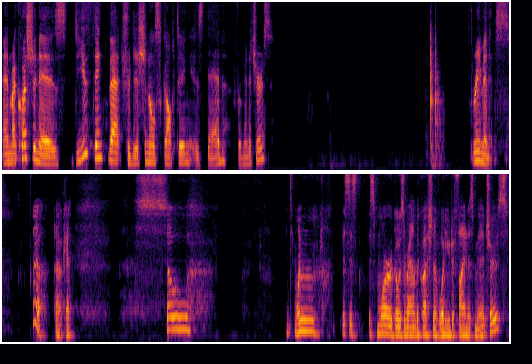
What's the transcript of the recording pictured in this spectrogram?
And my question is Do you think that traditional sculpting is dead for miniatures? Three minutes. Oh, okay. So when this is this more goes around the question of what do you define as miniatures,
